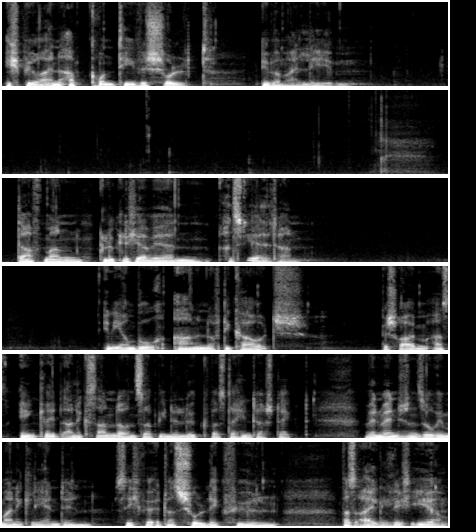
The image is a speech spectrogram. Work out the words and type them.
Ich spüre eine abgrundtiefe Schuld über mein Leben. darf man glücklicher werden als die Eltern. In ihrem Buch Ahnen auf die Couch beschreiben Ingrid Alexander und Sabine Lück, was dahinter steckt, wenn Menschen so wie meine Klientin sich für etwas schuldig fühlen, was eigentlich ihr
